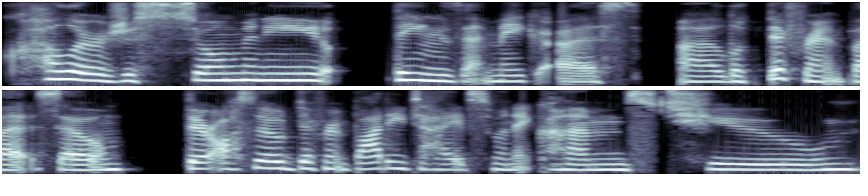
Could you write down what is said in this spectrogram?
colors, just so many things that make us uh, look different. But so there are also different body types when it comes to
